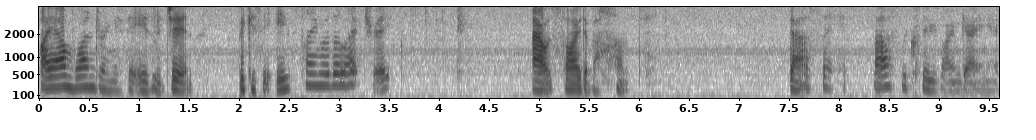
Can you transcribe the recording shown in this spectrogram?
I am wondering if it is a Jinn because it is playing with electrics outside of a hunt. That's the that's the clue that I'm getting here.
